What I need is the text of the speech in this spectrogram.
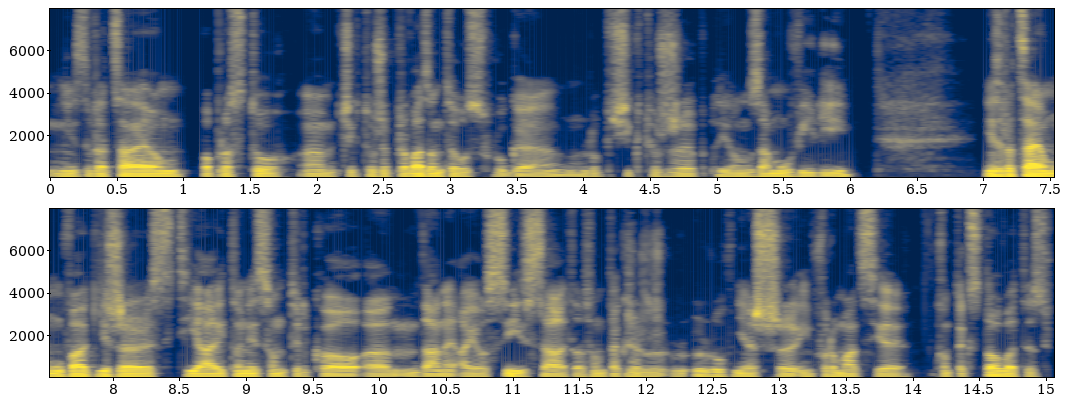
nie zwracają po prostu ci, którzy prowadzą tę usługę lub ci, którzy ją zamówili, nie zwracają uwagi, że CTI to nie są tylko dane IOCs, ale to są także również informacje kontekstowe, to jest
